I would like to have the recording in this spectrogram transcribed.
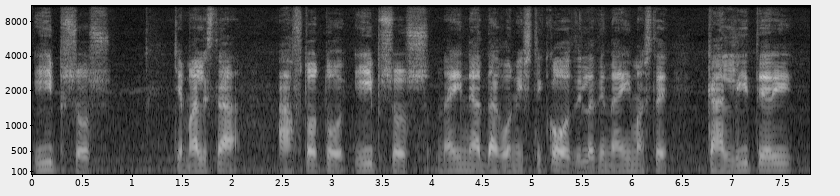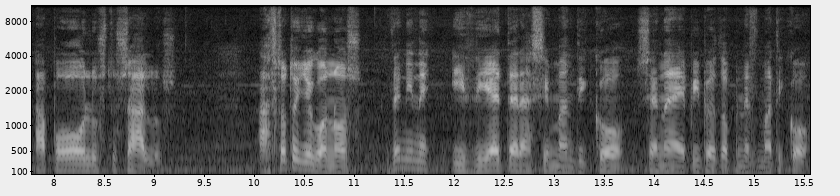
ύψος και μάλιστα αυτό το ύψος να είναι ανταγωνιστικό δηλαδή να είμαστε καλύτεροι από όλους τους άλλους. Αυτό το γεγονός δεν είναι ιδιαίτερα σημαντικό σε ένα επίπεδο πνευματικό.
